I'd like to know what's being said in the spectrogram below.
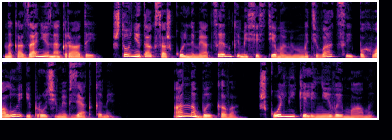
Наказание наградой. Что не так со школьными оценками, системами мотивации, похвалой и прочими взятками. Анна Быкова. Школьники ленивой мамы.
